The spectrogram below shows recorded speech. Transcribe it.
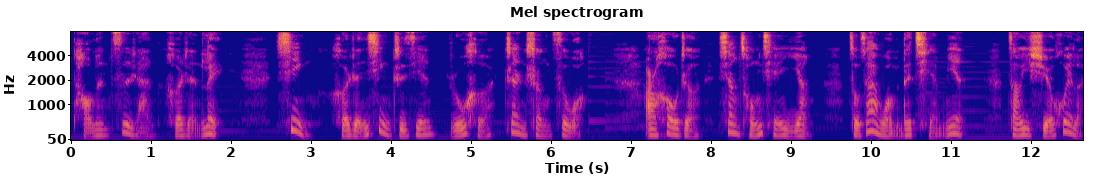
讨论自然和人类性。和人性之间如何战胜自我，而后者像从前一样走在我们的前面，早已学会了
